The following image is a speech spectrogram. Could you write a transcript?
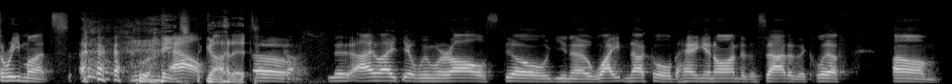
three months right out. Got it. Oh, I like it when we're all still you know white knuckled, hanging on to the side of the cliff. Um,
